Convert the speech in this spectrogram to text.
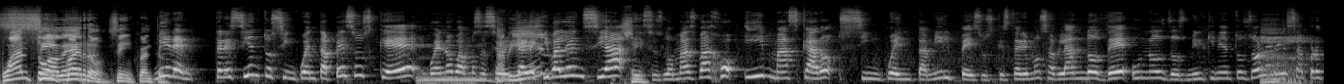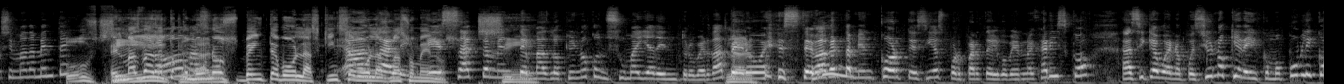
¿Cuánto? Sí, a ver. ¿cuánto? Sí, ¿cuánto? Miren, 350 pesos que, bueno, vamos a hacer ¿Está ahorita la equivalencia, Sí. eso es lo más bajo, y más caro, 50 mil pesos, que estaremos hablando de unos 2.500 dólares aproximadamente. Uf, el más barato No, como más- unos 20 bolas, 15 bolas más o menos. Exactamente, Sí. más lo que uno consuma ahí adentro, ¿verdad? Claro. Pero este va a haber también cortesías por parte del gobierno de Jalisco. Así que bueno, pues si uno quiere ir como público,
